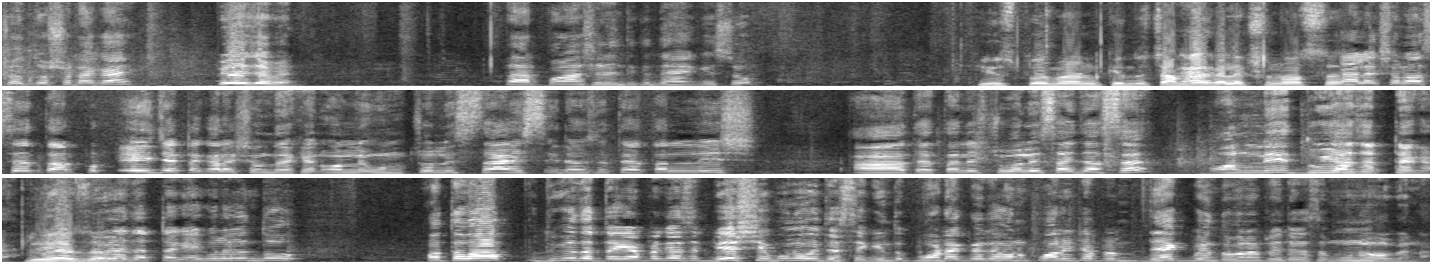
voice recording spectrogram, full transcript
চোদ্দোশো টাকায় পেয়ে যাবেন। তারপর আসেন এদিকে দেখে কিছু। হিউজ পরিমাণ কিন্তু চামড়া হ্যাঁ। কালেকশন আছে। কালেকশন আছে। তারপর এই যে একটা কালেকশন দেখেন অনলি উনচল্লিশ সাইজ এটা হচ্ছে তেতাল্লিশ তেতাল্লিশ চুয়াল্লিশ সাইজ আছে অনলি দুই হাজার টাকা। দুই হাজার। টাকা। এগুলো কিন্তু অথবা দুই হাজার টাকা আপনার কাছে বেশি মনে হইতেছে কিন্তু প্রোডাক্টের যখন কোয়ালিটি আপনি দেখবেন তখন আপনার কাছে মনে হবে না।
